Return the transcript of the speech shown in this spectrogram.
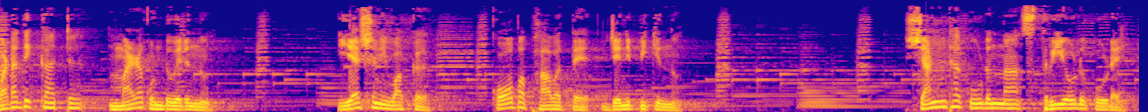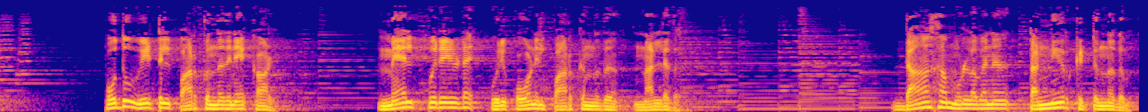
വടതിക്കാറ്റ് മഴ കൊണ്ടുവരുന്നു. യേഷണിവാക്ക് കോപഭാവത്തെ ജനിപ്പിക്കുന്നു. ഷണ്ഠ കൂടുന്ന സ്ത്രീയോടുകൂടെ പൊതുവീട്ടിൽ പാർക്കുന്നതിനേക്കാൾ മേൽപ്പുരയുടെ ഒരു കോണിൽ പാർക്കുന്നത് നല്ലത്. ദാഹമുള്ളവന് തണ്ണീർ കിട്ടുന്നതും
